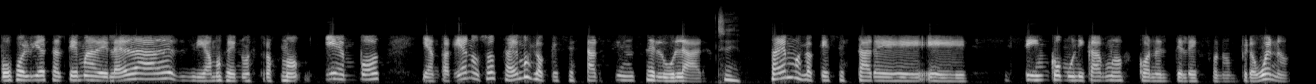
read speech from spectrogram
vos volvías al tema de la edad, digamos, de nuestros tiempos, y en realidad nosotros sabemos lo que es estar sin celular, Sí, sabemos lo que es estar eh, eh, sin comunicarnos con el teléfono. Pero bueno,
